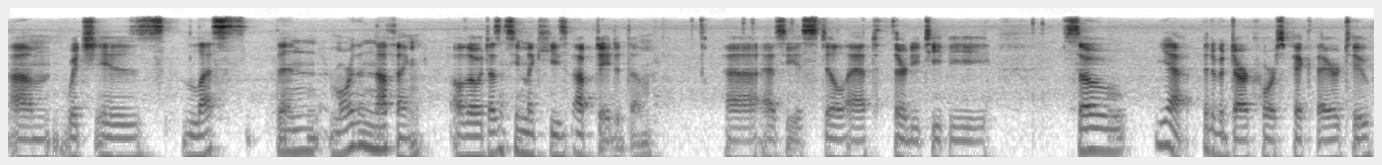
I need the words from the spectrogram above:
um, which is less than more than nothing. Although it doesn't seem like he's updated them, uh, as he is still at 30 TPE. So yeah, a bit of a dark horse pick there too.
